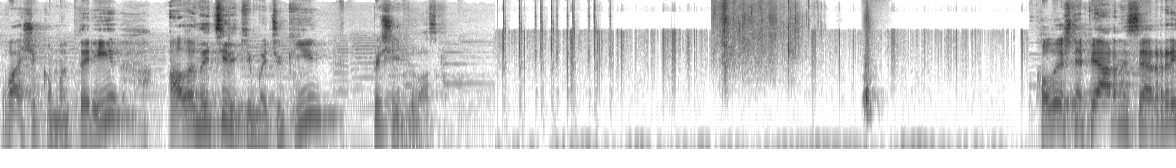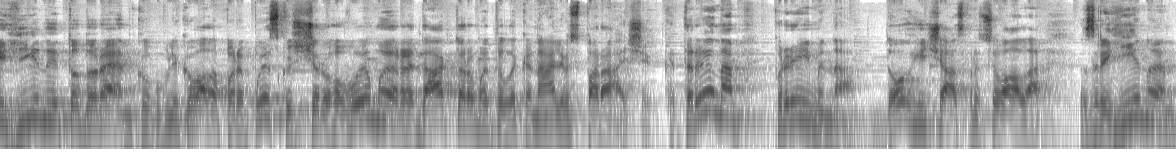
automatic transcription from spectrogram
ваші коментарі, але не тільки матюки. Пишіть, будь ласка. Колишня піарниця Регіни Тодоренко опублікувала переписку з черговими редакторами телеканалів з Параші. Катерина Приміна довгий час працювала з Регіною,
